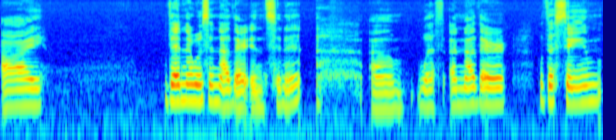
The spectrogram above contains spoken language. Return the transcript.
I. Then there was another incident um, with another, with the same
